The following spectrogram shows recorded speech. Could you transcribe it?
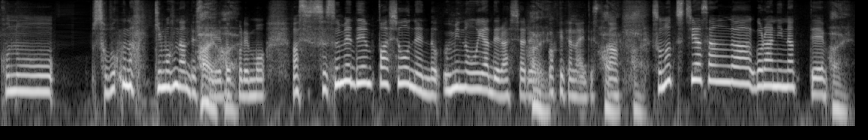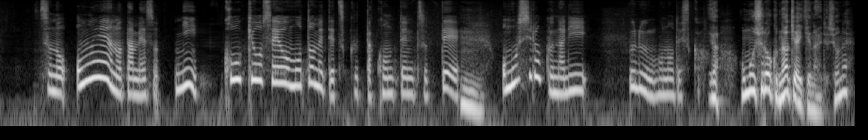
この素朴な疑問なんですけれど、はいはい。これもあすすめ電波少年の生みの親でいらっしゃるはい。わけじゃないですか、はいその土屋さんがご覧になってはい。はいそのオンエアのためそに公共性を求めて作ったコンテンツってうん、面白くなりうるものですか、いや面白くなきゃいけないですよね。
